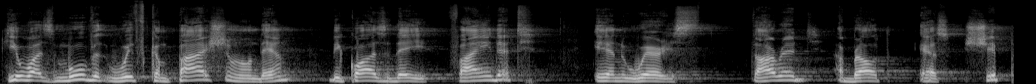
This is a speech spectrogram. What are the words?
He was moved with compassion on them because they find it and were started about as sheep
